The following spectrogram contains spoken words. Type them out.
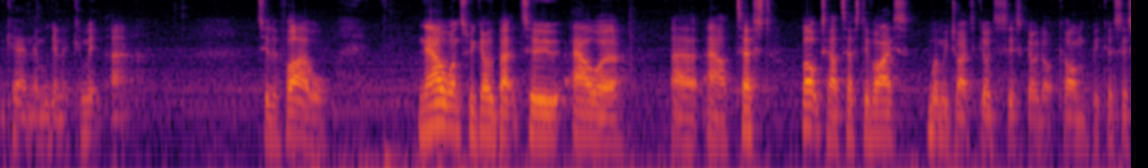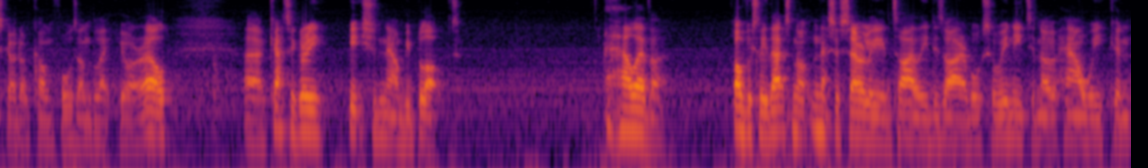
Okay, and then we're going to commit that to the firewall. Now, once we go back to our uh, our test box, our test device, when we try to go to cisco.com, because cisco.com falls under that URL uh, category, it should now be blocked. However, obviously that's not necessarily entirely desirable, so we need to know how we can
